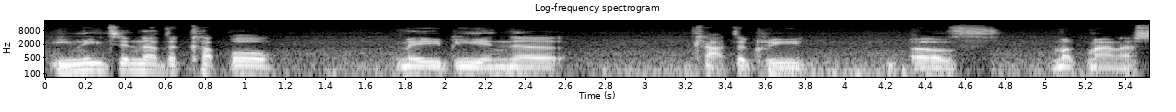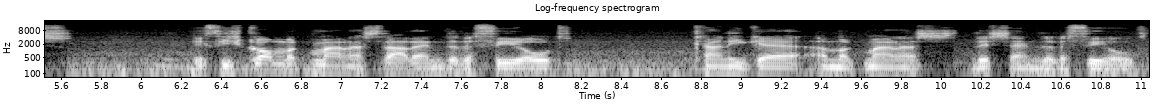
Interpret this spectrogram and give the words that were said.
he needs another couple, maybe in the category of McManus. If he's got McManus that end of the field, can he get a McManus this end of the field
